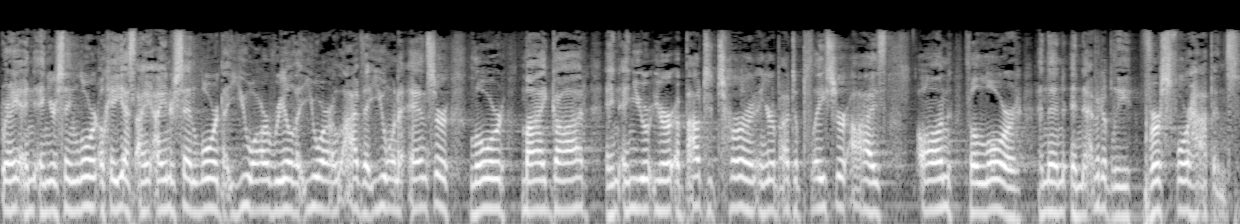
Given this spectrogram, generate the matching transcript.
right? And, and you're saying, Lord, okay, yes, I, I understand, Lord, that you are real, that you are alive, that you want to answer, Lord, my God. And, and you're, you're about to turn and you're about to place your eyes on the Lord. And then inevitably, verse 4 happens.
